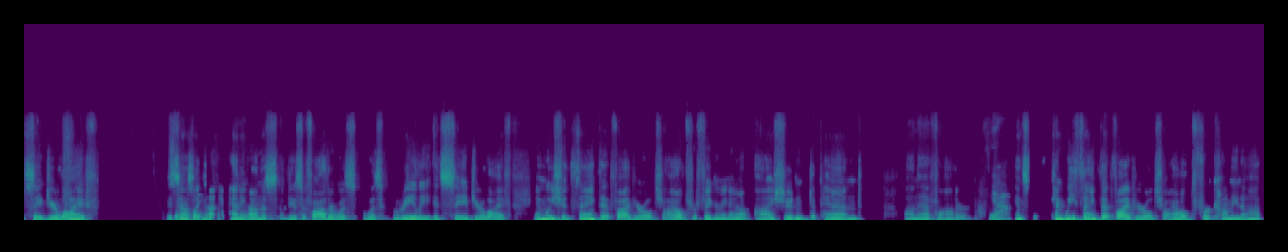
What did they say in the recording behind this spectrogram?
saved your life. It sounds like not depending on this abusive father was was really it saved your life. And we should thank that five year old child for figuring out I shouldn't depend on that father. Yeah. And so can we thank that five year old child for coming up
